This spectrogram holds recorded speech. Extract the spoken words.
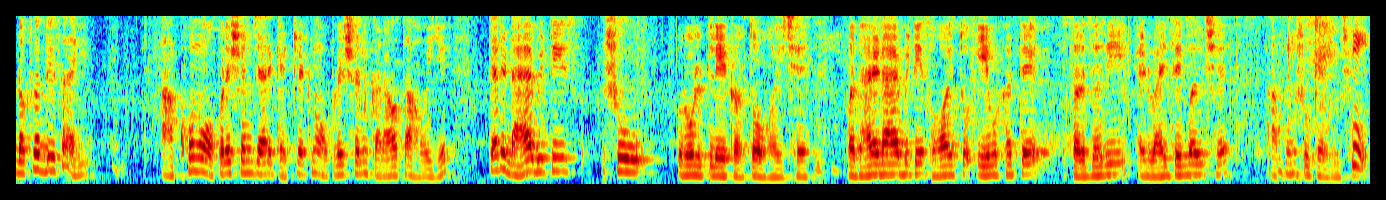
ડૉક્ટર દેસાઈ આંખોનું ઓપરેશન જ્યારે કેટરેકનું ઓપરેશન કરાવતા હોઈએ, ત્યારે ડાયાબિટીસ શું રોલ પ્લે કરતો હોય છે? વધારે ડાયાબિટીસ હોય તો એ વખતે સર્જરી એડવાઇઝેબલ છે? આપનું શું કહેવું છે?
